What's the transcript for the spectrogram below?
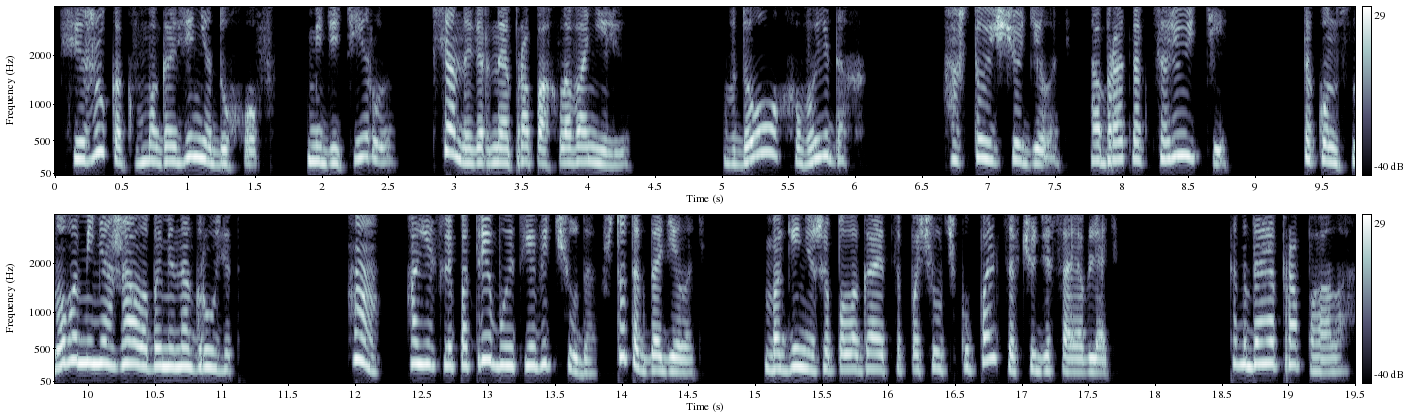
Сижу, как в магазине духов. Медитирую. Вся, наверное, пропахла ванилью. Вдох, выдох. А что еще делать? Обратно к царю идти? Так он снова меня жалобами нагрузит. Ха, а если потребует я ведь чудо, что тогда делать? Богине же полагается по щелчку пальцев чудеса являть. Тогда я пропала.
